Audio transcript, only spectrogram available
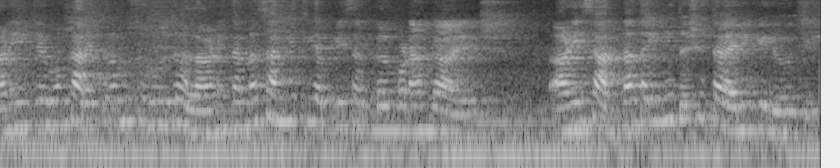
आणि जेव्हा कार्यक्रम सुरू झाला आणि त्यांना सांगितली आपली संकल्पना काय आणि साधनाताईंनी तशी तयारी केली होती.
